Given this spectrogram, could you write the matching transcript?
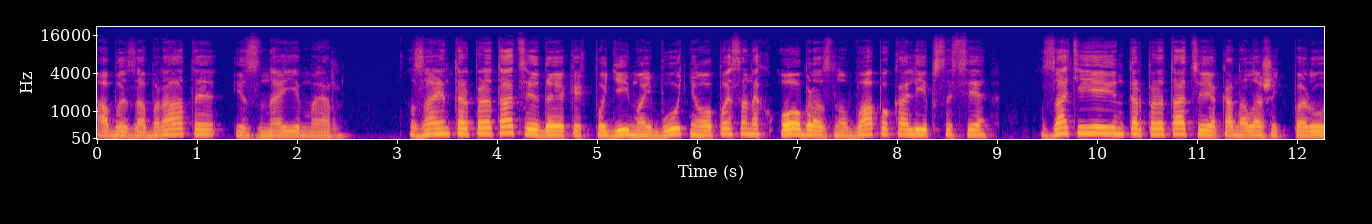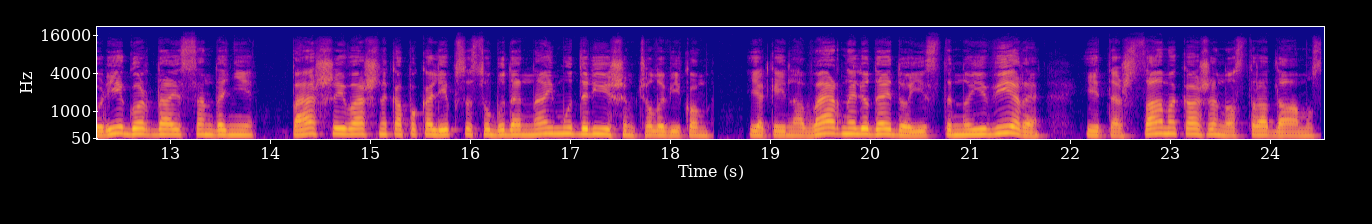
аби забрати із неї мир. За інтерпретацією деяких подій майбутнього, описаних образно в апокаліпсисі, за тією інтерпретацією, яка належить Перу Рігорда із Сен-Дені, перший вершник апокаліпсису буде наймудрішим чоловіком, який наверне людей до істинної віри, і те ж саме каже Нострадамус.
